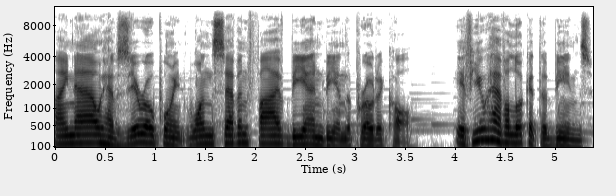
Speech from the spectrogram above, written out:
I now have 0.175 BNB in the protocol. If you have a look at the beans,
